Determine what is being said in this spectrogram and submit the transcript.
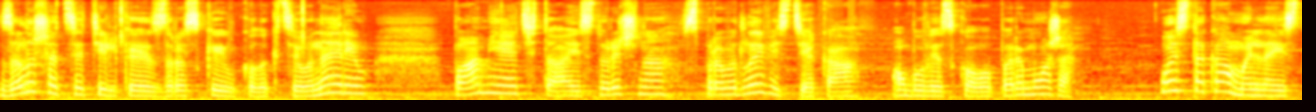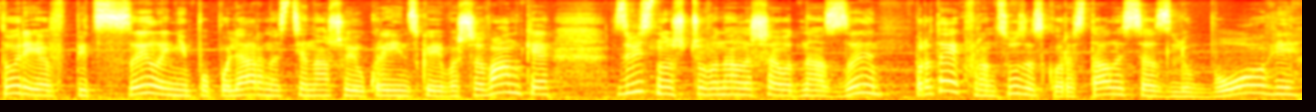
Залишаться тільки зразки в колекціонерів, пам'ять та історична справедливість, яка обов'язково переможе. Ось така мильна історія в підсиленні популярності нашої української вишиванки. Звісно, що вона лише одна з про те, як французи скористалися з любові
